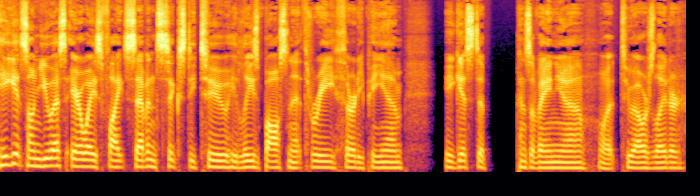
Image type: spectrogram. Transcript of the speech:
He gets on U.S. Airways flight 762. He leaves Boston at 3:30 p.m. He gets to Pennsylvania. What? Two hours later?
